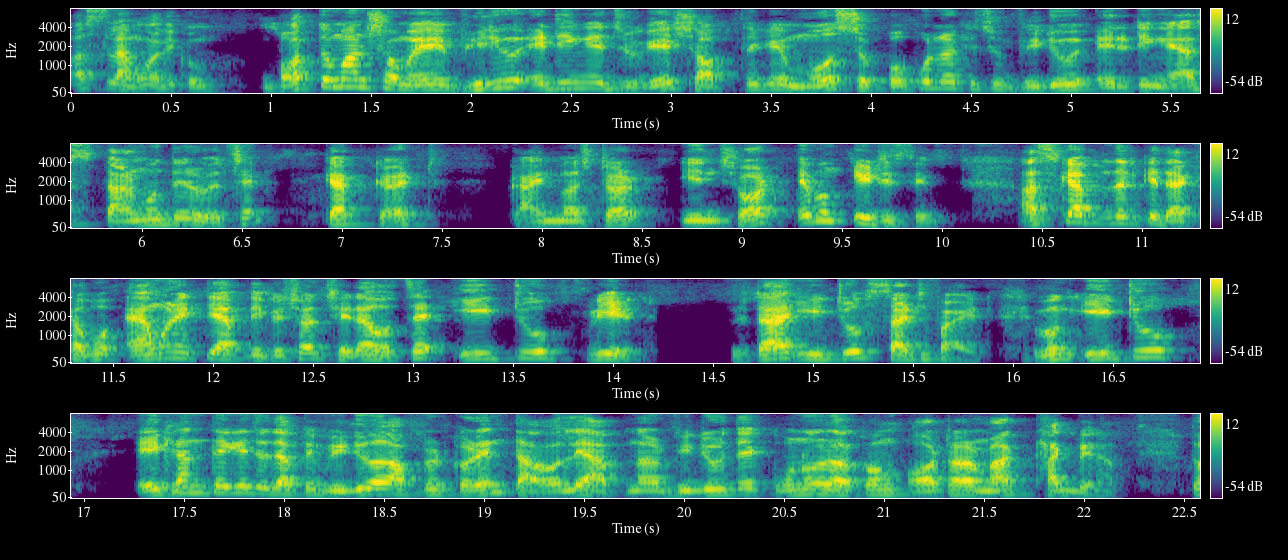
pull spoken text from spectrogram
আসসালামু আলাইকুম। বর্তমান সময়ে ভিডিও এডিটিং এর যুগে সব থেকে মোস্ট পপুলার কিছু ভিডিও এডিটিং অ্যাপস তার মধ্যে রয়েছে ক্যাপকাট কাইনমাস্টার ইনশর্ট এবং এডিসি আজকে আপনাদেরকে দেখাবো এমন একটি অ্যাপ্লিকেশন সেটা হচ্ছে ইউটিউব ক্রিয়েট যেটা ইউটিউব সার্টিফাইড এবং ইউটিউব এখান থেকে যদি আপনি ভিডিও আপলোড করেন, তাহলে আপনার ভিডিওতে কোনো রকম ওয়াটারমার্ক থাকবে না। তো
